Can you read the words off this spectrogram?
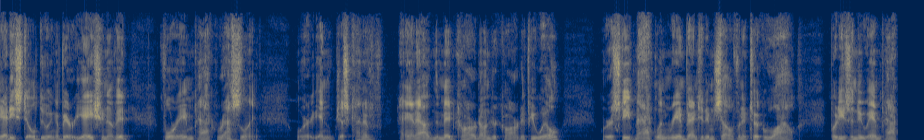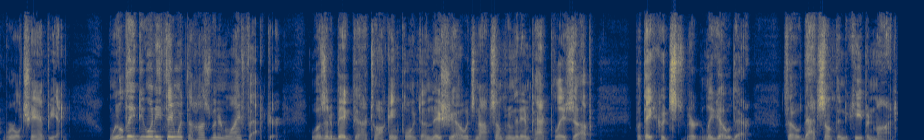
yet he's still doing a variation of it for Impact Wrestling, where and just kind of hanging out in the mid card, undercard, if you will. Whereas Steve Maclin reinvented himself and it took a while, but he's a new Impact World Champion. Will they do anything with the husband and wife factor? It wasn't a big uh, talking point on this show. It's not something that Impact plays up, but they could certainly go there. So that's something to keep in mind.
